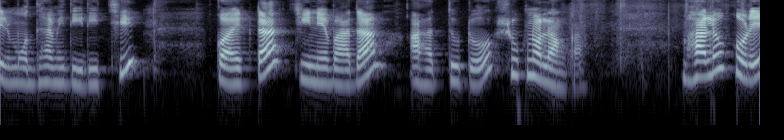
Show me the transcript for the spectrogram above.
এর মধ্যে আমি দিয়ে দিচ্ছি কয়েকটা চিনে বাদাম আর দুটো শুকনো লঙ্কা। ভালো করে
